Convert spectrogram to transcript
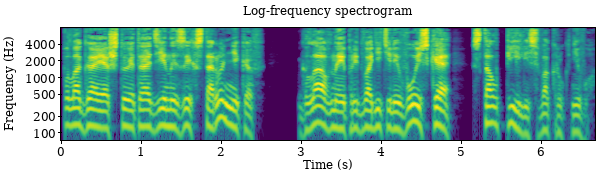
Полагая, что это один из их сторонников, главные предводители войска столпились вокруг него.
